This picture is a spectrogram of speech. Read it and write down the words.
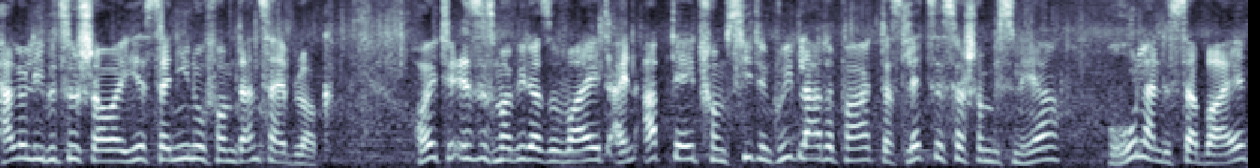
Hallo liebe Zuschauer, hier ist der Nino vom Danzai-Blog. Heute ist es mal wieder soweit, ein Update vom Seat Greet Ladepark. Das letzte ist ja schon ein bisschen her. Roland ist dabei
